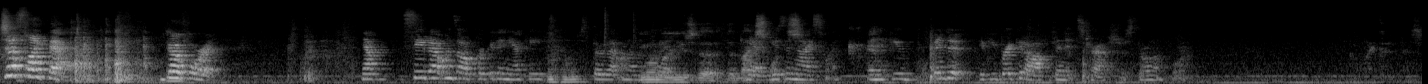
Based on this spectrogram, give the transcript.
just like that. Go for it. Now, see that one's all crooked and yucky? Mhm. Just throw that one on You the floor. want to use the, the nice yeah, ones. use a nice one. And if you bend it, if you break it off, then it's trash. Just throw it on the floor. Oh my goodness.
